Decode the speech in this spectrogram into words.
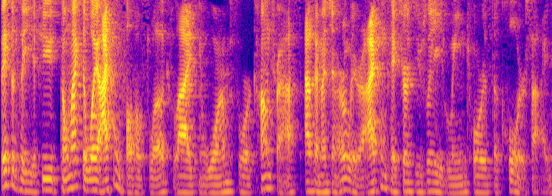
Basically, if you don't like the way iPhone photos look, like in warmth or contrast, as I mentioned earlier, iPhone pictures usually lean towards the cooler side.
